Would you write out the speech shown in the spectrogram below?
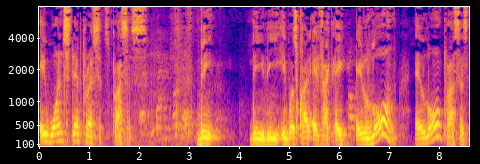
a one-step process. process. The, the, the, it was quite, in fact, a, a long, a long process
